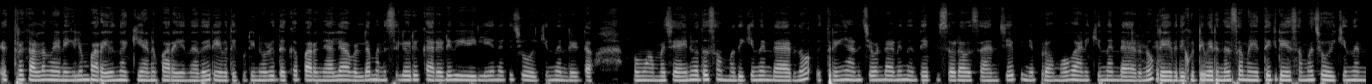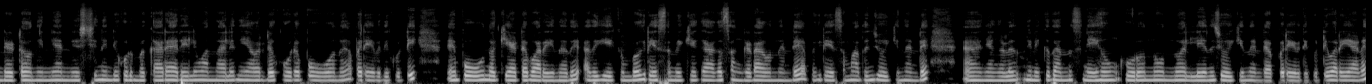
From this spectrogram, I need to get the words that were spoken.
എത്ര കള്ളം വേണമെങ്കിലും പറയുമെന്നൊക്കെയാണ് പറയുന്നത്. രേവതിക്കുട്ടിനോട് ഇതൊക്കെ പറഞ്ഞാൽ അവളുടെ മനസ്സിലൊരു കരട് വീഴില്ലേ എന്നൊക്കെ ചോദിക്കുന്നുണ്ട് കേട്ടോ. അപ്പം അമ്മച്ചായനും അത് സമ്മതിക്കുന്നുണ്ടായിരുന്നു. ഇത്രയും കാണിച്ചുകൊണ്ടാണ് ഇന്നത്തെ എപ്പിസോഡ് അവസാനിച്ചത്. പിന്നെ പ്രൊമോ കാണിക്കുന്നുണ്ടായിരുന്നു. രേവതിക്കുട്ടി വരുന്ന സമയത്ത് ഗ്രേസമ്മ ചോദിക്കുന്നുണ്ട് കേട്ടോ നിന്നെ അന്വേഷിച്ച് നിന്റെ കുടുംബക്കാരെങ്കിലും വന്നാൽ നീ അവരുടെ കൂടെ പോകുമെന്ന് അപ്പോൾ രേവതിക്കുട്ടി പോകുന്നൊക്കെയാട്ടോ പറയുന്നത്. അത് കേൾക്കുമ്പോൾ ഗ്രേസമ്മയ്ക്കൊക്കെ ആകെ സങ്കടമാവുന്നുണ്ട് അപ്പോൾ ഗ്രേസമ്മ അതും ചോദിക്കുന്നുണ്ട് ഞങ്ങൾ നിനക്ക് തന്ന സ്നേഹവും കൂറൊന്നും ഒന്നും അല്ലേ? എന്ന് ചോദിക്കുന്നുണ്ട്. അപ്പോൾ രേവതിക്കുട്ടി പറയാണ്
